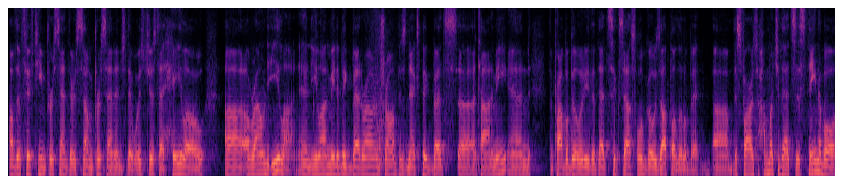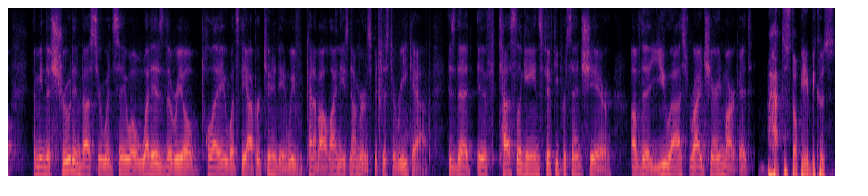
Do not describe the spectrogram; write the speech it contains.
of the 15%, there's some percentage that was just a halo uh, around Elon. And Elon made a big bet around Trump. His next big bet's uh, autonomy. And the probability that that's successful goes up a little bit. Um, as far as how much of that's sustainable, I mean, the shrewd investor would say, well, what is the real play? What's the opportunity? And we've kind of outlined these numbers, but just to recap, is that if Tesla gains 50% share of the US ride sharing market. I have to stop here because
